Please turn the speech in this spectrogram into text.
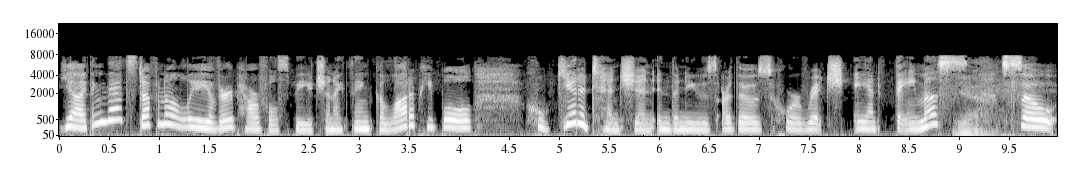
Yeah, I think that's definitely a very powerful speech, and I think a lot of people who get attention in the news are those who are rich and famous. Yeah. So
